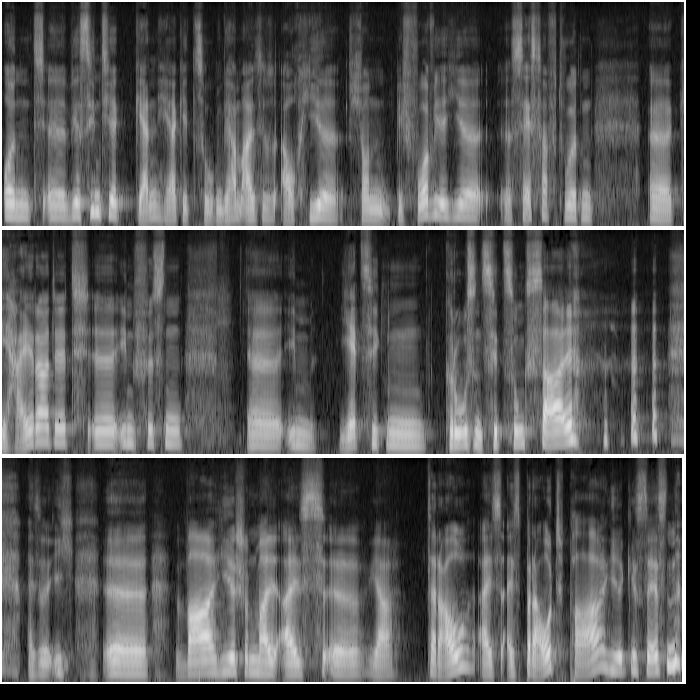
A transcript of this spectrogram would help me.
Und wir sind hier gern hergezogen. Wir haben also auch hier schon, bevor wir hier sesshaft wurden, geheiratet in Füssen im jetzigen großen Sitzungssaal. also ich äh, war hier schon mal als äh, ja, Trau, als, als Brautpaar hier gesessen.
